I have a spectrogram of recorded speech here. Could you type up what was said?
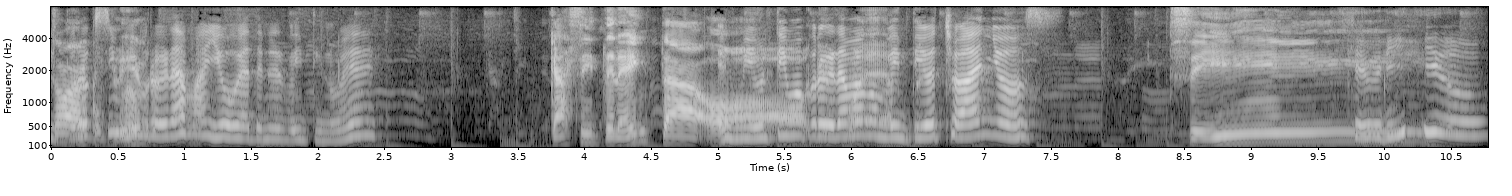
¿Cuánto vas a próximo programa yo voy a tener 29. Casi 30. es mi Oh, último programa con fuerte. 28 años. Sí. ¡Qué brillo!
